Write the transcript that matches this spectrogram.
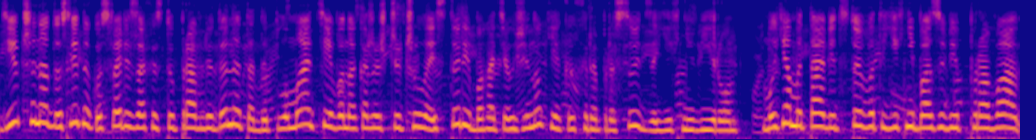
Дівчина дослідник у сфері захисту прав людини та дипломатії. Вона каже, що чула історії багатьох жінок, яких репресують за їхню віру. Моя мета відстоювати їхні базові права,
